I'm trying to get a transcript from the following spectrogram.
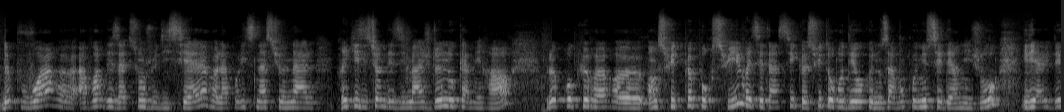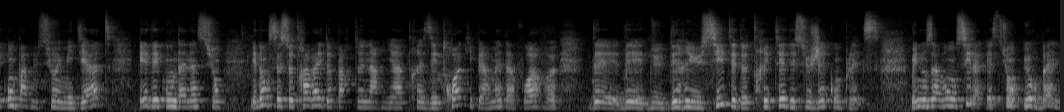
de pouvoir euh, avoir des actions judiciaires. La police nationale réquisitionne des images de nos caméras. Le procureur euh, ensuite peut poursuivre et c'est ainsi que suite au rodéo que nous avons connu ces derniers jours, il y a eu des comparutions immédiates et des condamnations. Et donc c'est ce travail de partenariat très étroit qui permet d'avoir euh, des, des, réussites et de traiter des sujets complexes. Mais nous avons aussi la question urbaine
